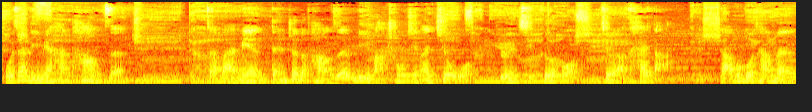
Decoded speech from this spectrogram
我在里面喊胖子，在外面等着的胖子立马冲进来救我，抡起胳膊就要开打，打不过他们，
